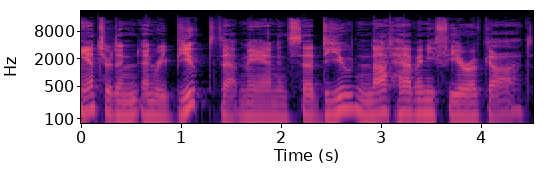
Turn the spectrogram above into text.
answered and, and rebuked that man and said, Do you not have any fear of God?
